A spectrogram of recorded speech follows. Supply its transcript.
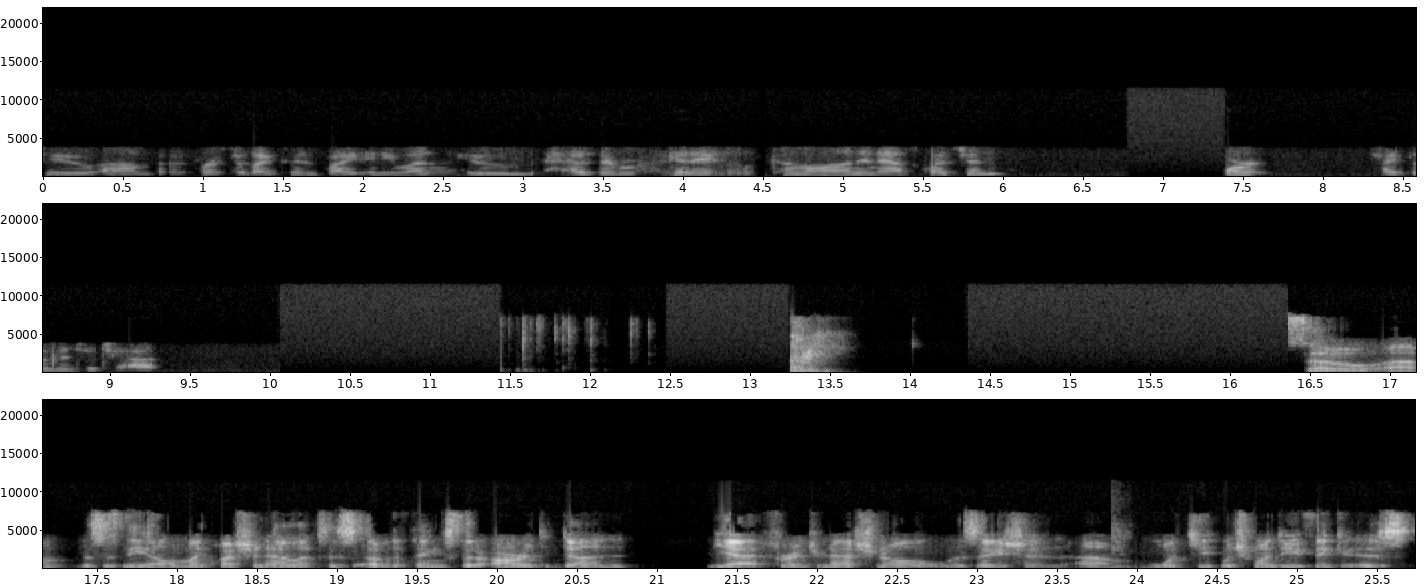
to, um, but first I'd like to invite anyone who has their mic and able to come on and ask questions or type them into chat. So um, this is Neil. My question, Alex, is of the things that aren't done yet for internationalization, um, what do you, which one do you think is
